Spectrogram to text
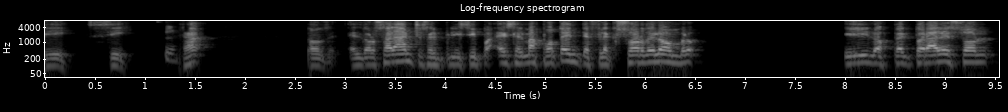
Sí. Sí, sí. Entonces, el dorsal ancho es el, principal, es el más potente flexor del hombro y los pectorales son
